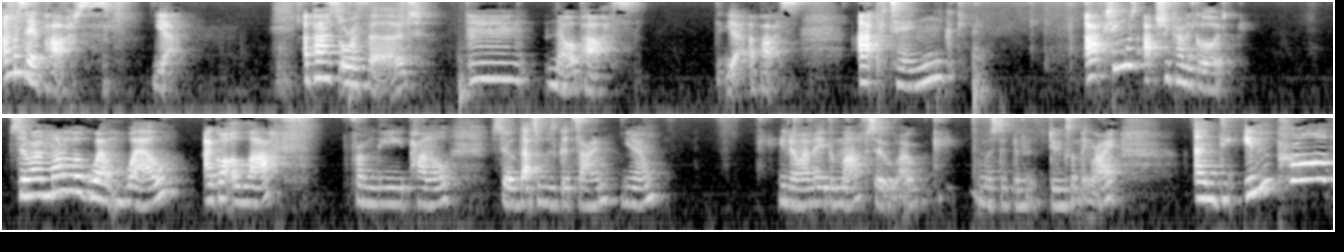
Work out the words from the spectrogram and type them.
I'm gonna say a pass. Yeah. A pass or a third. Mm, no, a pass. Yeah, a pass. Acting. Acting was actually kind of good. So my monologue went well. I got a laugh from the panel. So that's always a good sign, you know? You know, I made them laugh, so I must have been doing something right. And the improv,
